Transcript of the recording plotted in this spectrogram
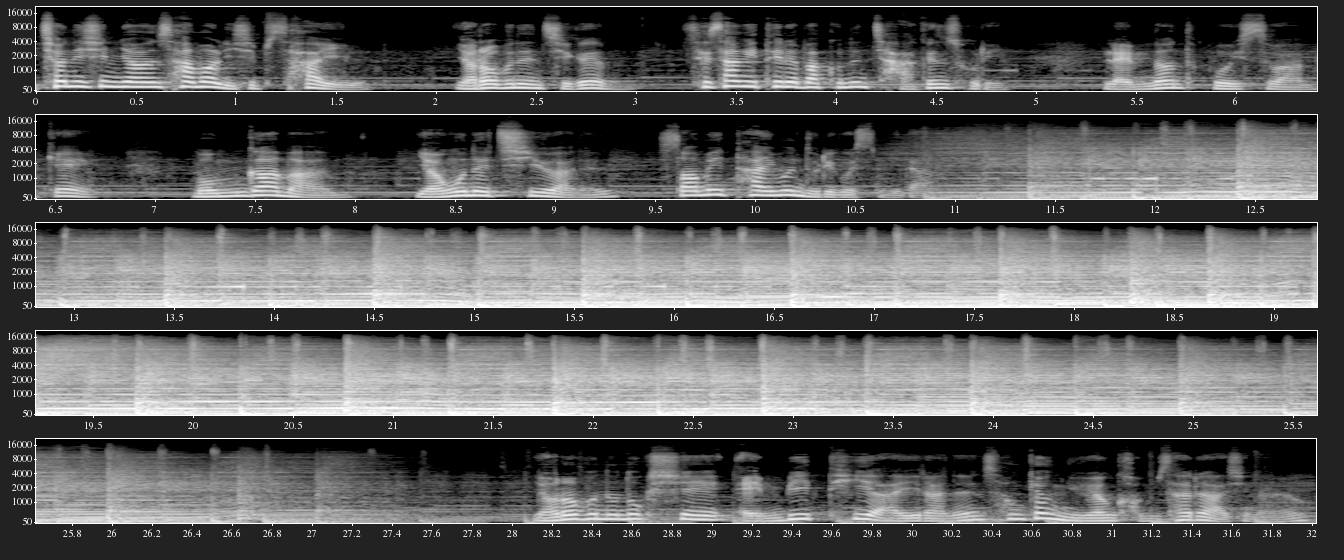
2020년 3월 24일 여러분은 지금 세상의 틀을 바꾸는 작은 소리 Remnant Voice와 함께 몸과 마음, 영혼을 치유하는 Summit Time을 누리고 있습니다. 여러분은 혹시 MBTI라는 성격 유형 검사를 아시나요?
